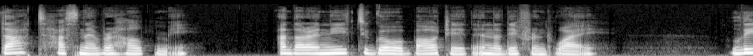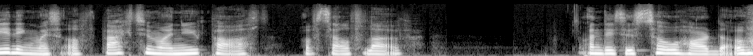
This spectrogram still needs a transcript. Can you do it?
that has never helped me and that I need to go about it in a different way, leading myself back to my new path of self love. And this is so hard though,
